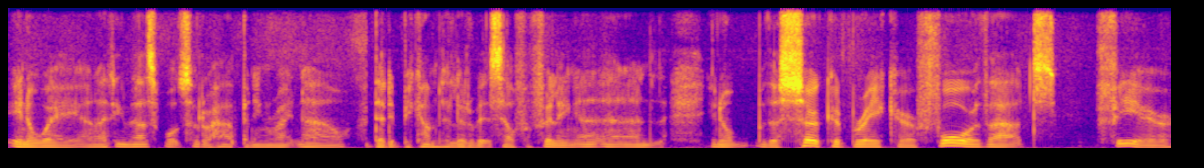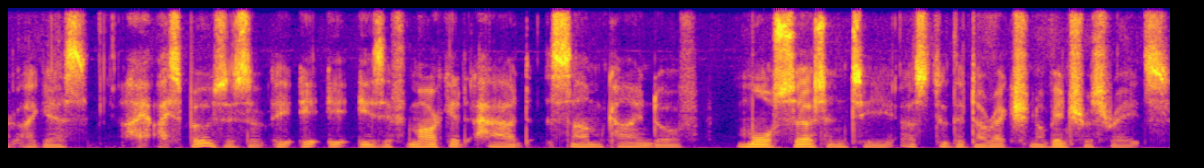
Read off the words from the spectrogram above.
in a way. And I think that's what's sort of happening right now, that it becomes a little bit self fulfilling. And, and, you know, the circuit breaker for that fear, I guess, I, I suppose, is, is if market had some kind of more certainty as to the direction of interest rates.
